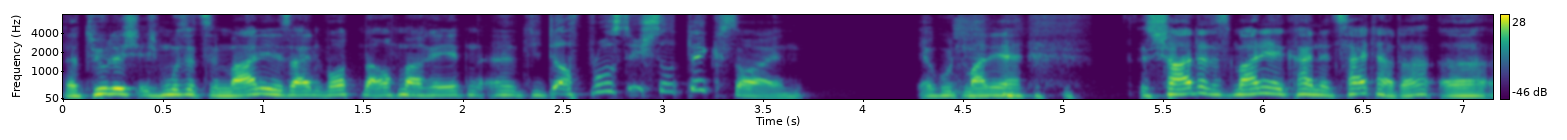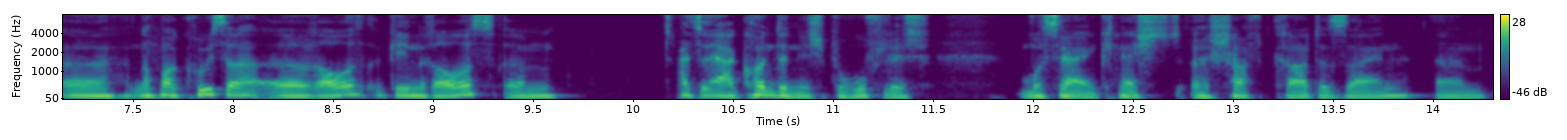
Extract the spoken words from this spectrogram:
Natürlich, ich muss jetzt in Mani seinen Worten auch mal reden, äh, die darf bloß nicht so dick sein. Ja gut, Mani, ist schade, dass Mani keine Zeit hatte. Äh, äh, Nochmal Grüße äh, raus, gehen raus. Ähm, also er konnte nicht beruflich. Muss ja ein Knechtschaft gerade sein. Ähm,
